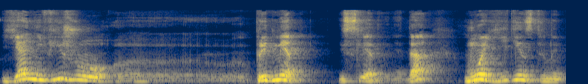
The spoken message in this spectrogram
Я не вижу э, предмет исследования, да? Мой единственный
